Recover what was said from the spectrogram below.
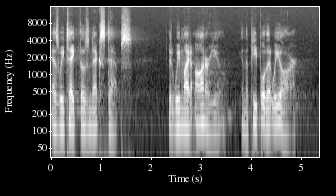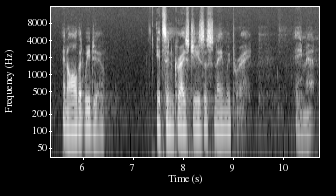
as we take those next steps, that we might honor you in the people that we are and all that we do. It's in Christ Jesus' name we pray. Amen.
